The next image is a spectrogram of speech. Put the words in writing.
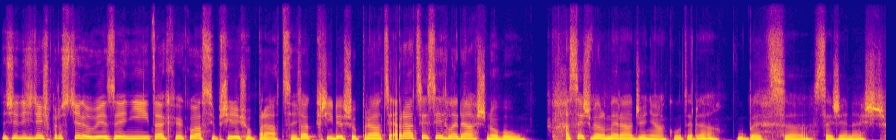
Takže když jdeš prostě do vězení, tak jako asi přijdeš o práci. Tak přijdeš o práci a práci si hledáš novou. A jsi velmi rád, že nějakou teda vůbec eh, seženeš.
